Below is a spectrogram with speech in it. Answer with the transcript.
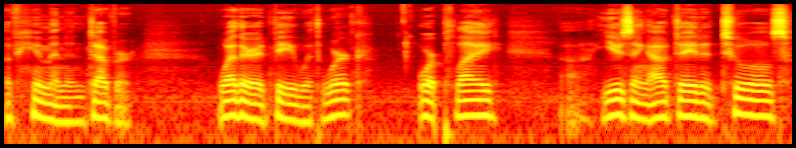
of human endeavor, whether it be with work or play, uh, using outdated tools,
